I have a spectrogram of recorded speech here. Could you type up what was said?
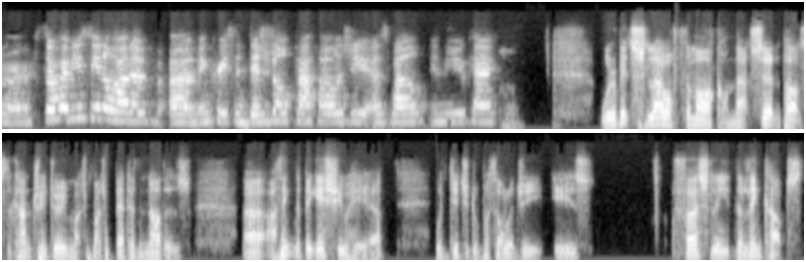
Sure. So have you seen a lot of um, increase in digital pathology as well in the UK? we're a bit slow off the mark on that. Certain parts of the country doing much, much better than others. Uh, I think the big issue here with digital pathology is firstly the link ups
